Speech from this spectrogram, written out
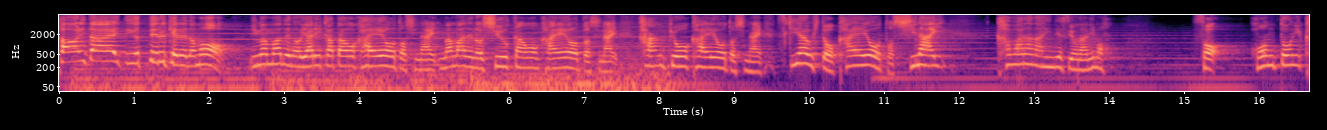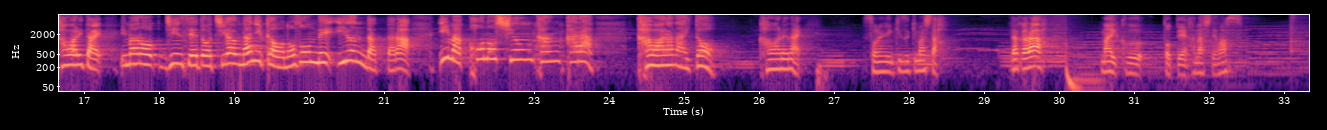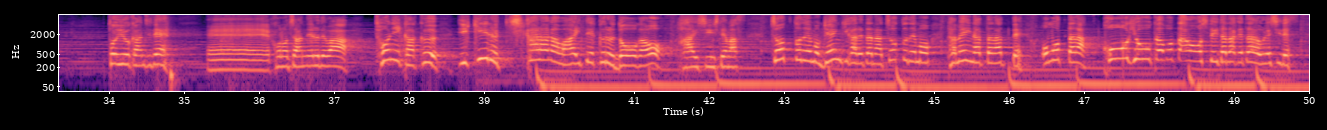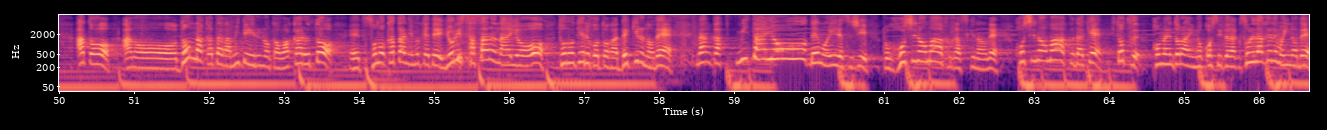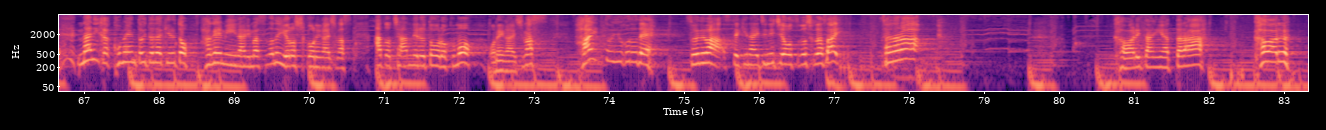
変わりたいって言ってるけれども今までのやり方を変えようとしない。今までの習慣を変えようとしない。環境を変えようとしない。付き合う人を変えようとしない。変わらないんですよ何も。そう。本当に変わりたい。今の人生とは違う。何かを望んでいるんだったら今この瞬間から変わらないと変われない。それに気づきました。だからマイク取って話してます。という感じで、えー、このチャンネルではとにかく生きる力が湧いてくる動画を配信してます。ちょっとでも元気が出たなちょっとでもためになったなって思ったら高評価ボタンを押していただけたら嬉しいです。あと、あのーどんな方が見ているのか分かると,、えーとその方に向けてより刺さる内容を届けることができるのでなんか見たよでもいいですし僕星のマークが好きなので星のマークだけ一つコメント欄に残していただくそれだけでもいいので何かコメントいただけると励みになりますのでよろしくお願いします。あとチャンネル登録もお願いします。はいということでそれでは素敵な一日をお過ごしください。さよなら。変わりたいんやったら変わる。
